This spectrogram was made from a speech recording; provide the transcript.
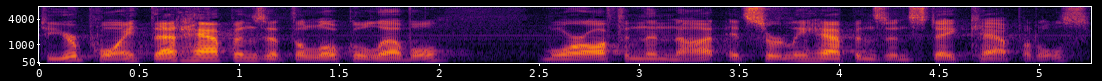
to your point, that happens at the local level more often than not. It certainly happens in state capitals.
